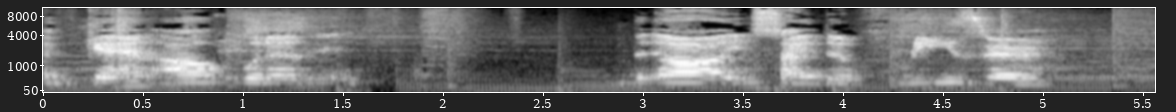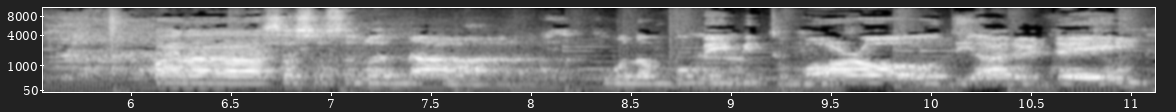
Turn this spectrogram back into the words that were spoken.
again, I'll put it uh, inside the freezer para sa susunod na ulam po maybe tomorrow or the other day.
